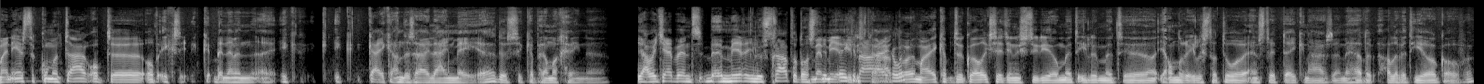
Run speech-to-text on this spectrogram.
Mijn eerste commentaar op de. Op, ik, ik, ben een, uh, ik, ik, ik, kijk aan de zijlijn mee, hè, dus ik heb helemaal geen. Ja, want jij bent meer illustrator dan striptekenaar meer illustrator. Maar ik heb natuurlijk wel, ik zit in de studio met, met uh, andere illustratoren en striptekenaars. En daar hadden, hadden we het hier ook over.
